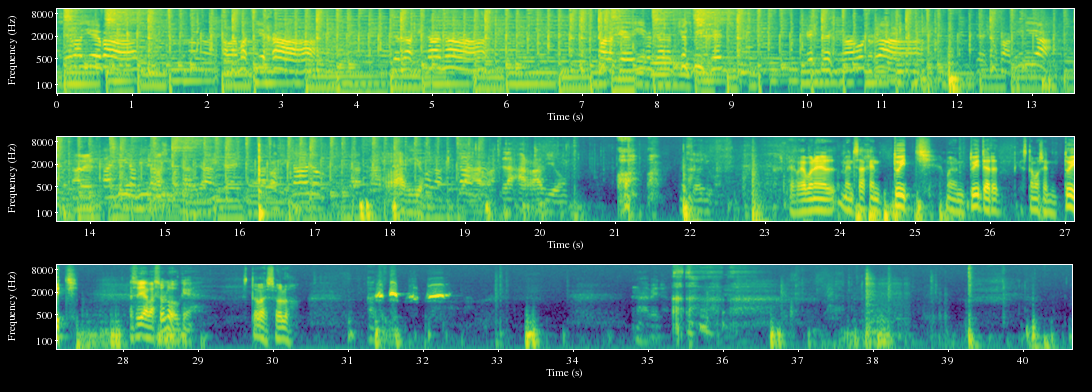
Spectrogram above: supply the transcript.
se va a llevar a la más vieja de la gitana para que llegue a que es virgen. Esta es la otra de su familia. A ver, Ay, mira, mira. Radio. La, la a radio. Oh, oye. espera, voy a poner el mensaje en Twitch. Bueno, en Twitter, que estamos en Twitch. ¿Eso ya va solo o qué? Esto va solo. A ver.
